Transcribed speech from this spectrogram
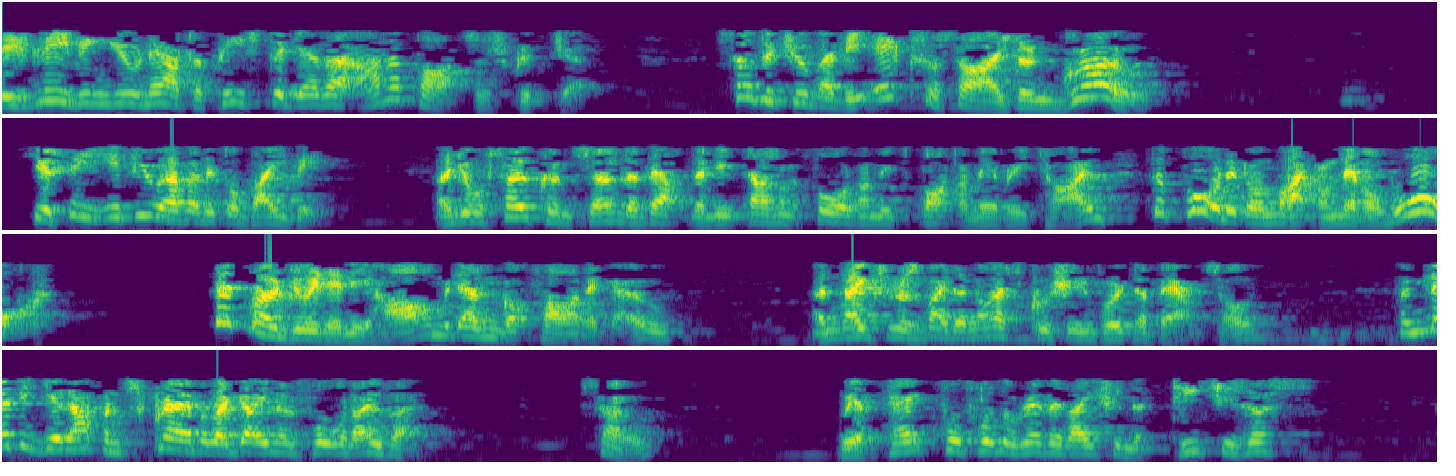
He's leaving you now to piece together other parts of scripture so that you may be exercised and grow. You see, if you have a little baby and you're so concerned about that it doesn't fall on its bottom every time, the poor little mite will never walk. That won't do it any harm. It hasn't got far to go. And nature has made a nice cushion for it to bounce on. And let it get up and scramble again and fall over. So, we are thankful for the revelation that teaches us,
